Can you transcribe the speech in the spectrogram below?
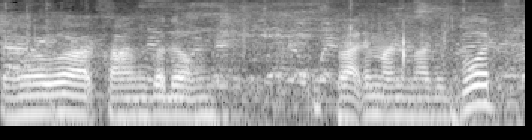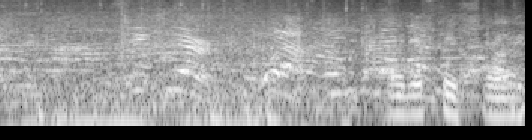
So we walk and go down. Brought the man on the boat. Where the fish then.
